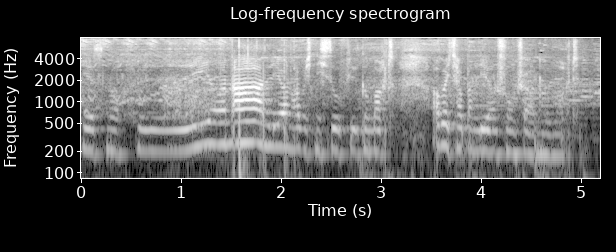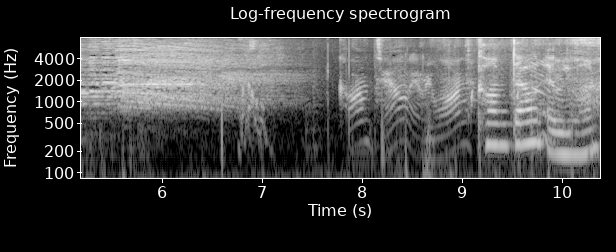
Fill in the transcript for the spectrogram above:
Jetzt noch Leon. Ah, an Leon habe ich nicht so viel gemacht. Aber ich habe an Leon schon Schaden gemacht. Calm down, everyone.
